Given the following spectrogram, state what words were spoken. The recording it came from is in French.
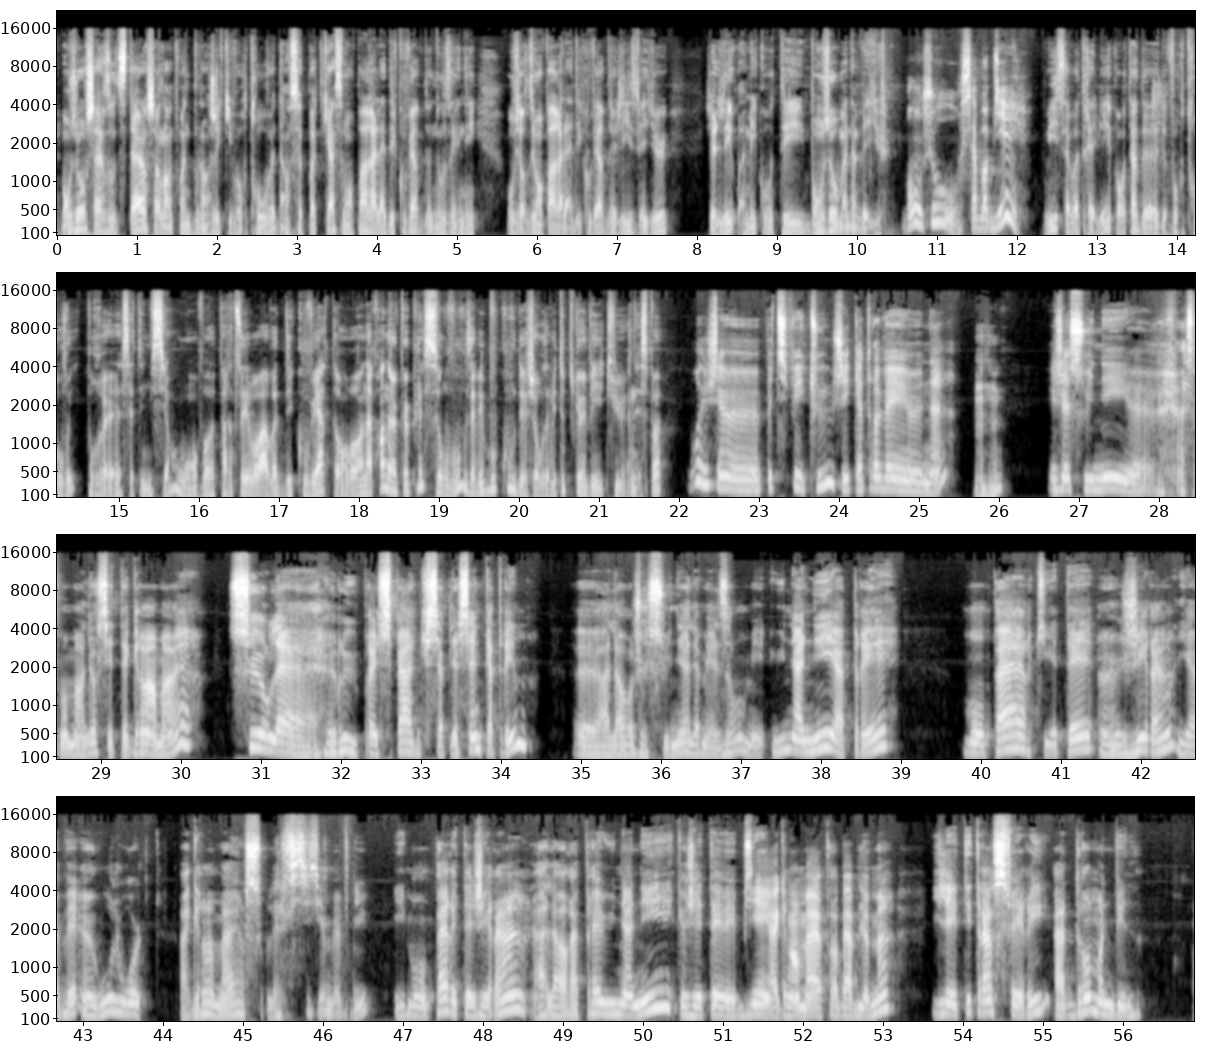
Bonjour chers auditeurs, Charles-Antoine Boulanger qui vous retrouve dans ce podcast où on part à la découverte de nos aînés. Aujourd'hui, on part à la découverte de Lise Veilleux. Je l'ai à mes côtés. Bonjour Madame Veilleux. Bonjour, ça va bien? Oui, ça va très bien. Content de, vous retrouver pour euh, cette émission où on va partir à votre découverte. On va en apprendre un peu plus sur vous. Vous avez beaucoup de choses. Vous avez tout qu'un vécu, hein, n'est-ce pas? Oui, j'ai un petit vécu. J'ai 81 ans. Mm-hmm. Et je suis née, euh, à ce moment-là, c'était grand-mère, sur la rue principale qui s'appelait Sainte-Catherine. Euh, alors, je suis née à la maison, mais une année après, mon père, qui était un gérant, il y avait un Woolworth à grand-mère sur la sixième avenue. Et mon père était gérant. Alors, après une année que j'étais bien à grand-mère probablement, il a été transféré à Drummondville.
